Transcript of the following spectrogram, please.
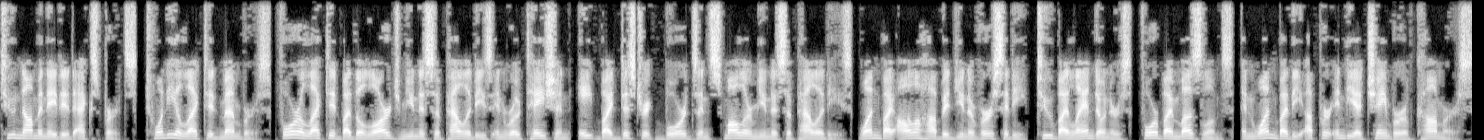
two nominated experts, 20 elected members 4 elected by the large municipalities in rotation, 8 by district boards and smaller municipalities, 1 by Allahabad University, 2 by landowners, 4 by Muslims, and 1 by the Upper India Chamber of Commerce.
